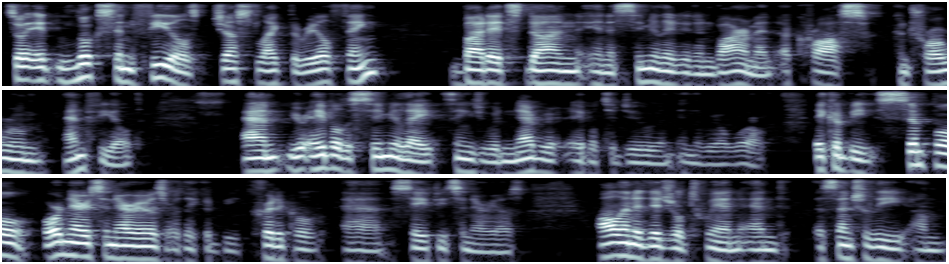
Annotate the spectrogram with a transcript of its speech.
So it looks and feels just like the real thing, but it's done in a simulated environment across control room and field and you're able to simulate things you would never be able to do in, in the real world. They could be simple, ordinary scenarios, or they could be critical uh, safety scenarios, all in a digital twin, and essentially um,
